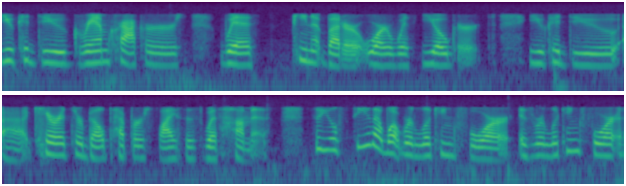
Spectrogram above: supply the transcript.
You could do graham crackers with peanut butter or with yogurt. You could do uh, carrots or bell pepper slices with hummus. So you'll see that what we're looking for is we're looking for a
